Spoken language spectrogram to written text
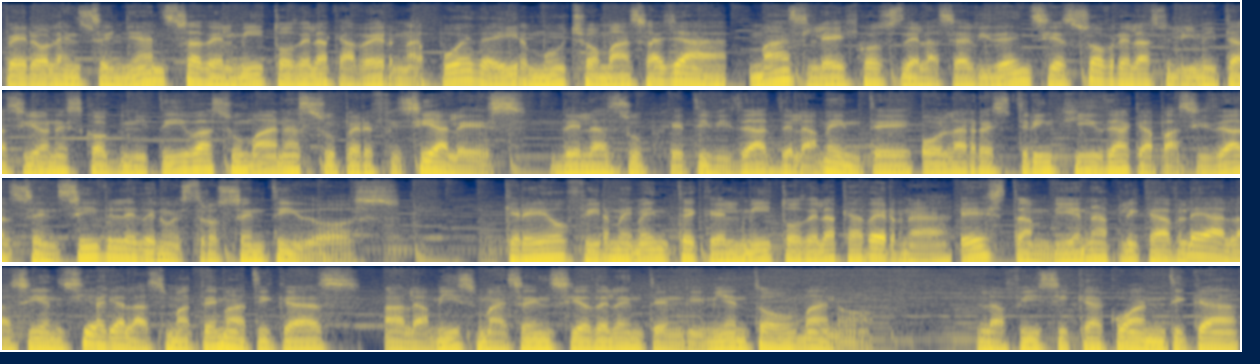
Pero la enseñanza del mito de la caverna puede ir mucho más allá, más lejos de las evidencias sobre las limitaciones cognitivas humanas superficiales, de la subjetividad de la mente o la restringida capacidad sensible de nuestros sentidos. Creo firmemente que el mito de la caverna es también aplicable a la ciencia y a las matemáticas, a la misma esencia del entendimiento humano. La física cuántica,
